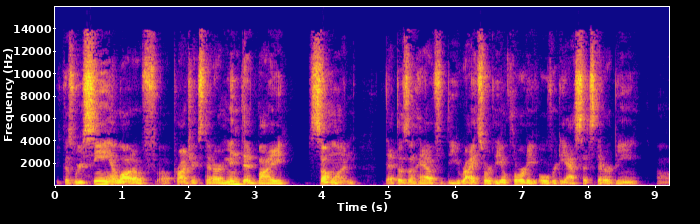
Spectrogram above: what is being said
because we're seeing a lot of uh, projects that are minted by someone that doesn't have the rights or the authority over the assets that are being uh,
